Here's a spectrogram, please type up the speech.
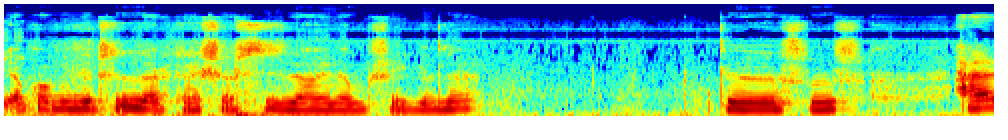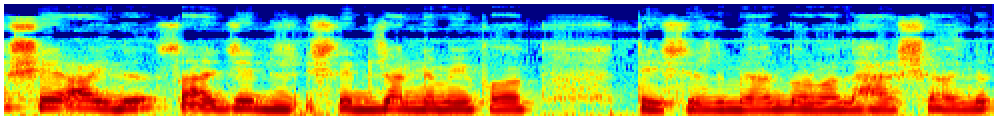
yapabilirsiniz arkadaşlar siz de aynen bu şekilde. Görüyorsunuz. Her şey aynı sadece düz, işte düzenlemeyi falan değiştirdim yani normalde her şey aynı.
